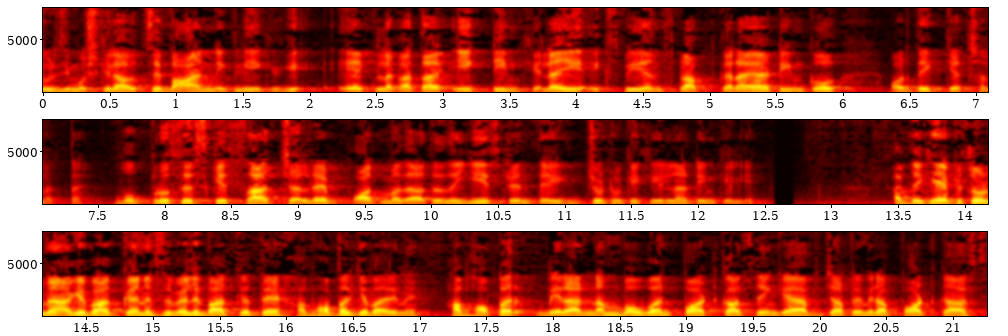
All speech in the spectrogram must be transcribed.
थोड़ी सी मुश्किल से बाहर निकली क्योंकि एक लगातार एक टीम खेला एक्सपीरियंस प्राप्त कराया टीम को और देख के अच्छा लगता है। वो प्रोसेस के साथ चल रहे, बहुत मज़ा आता है। तो ये स्ट्रेंथ है, एकजुट होकर खेलना टीम के लिए। अब देखिए एपिसोड में आगे बात करने से पहले बात करते हैं हब हॉपर के बारे में। हब हॉपर मेरा नंबर वन पॉडकास्टिंग ऐप जहाँ पे मेरा पॉडकास्ट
